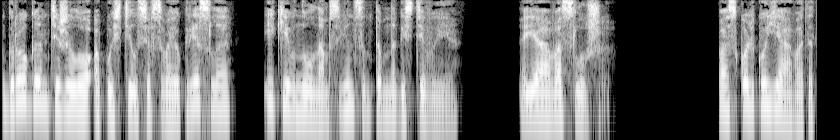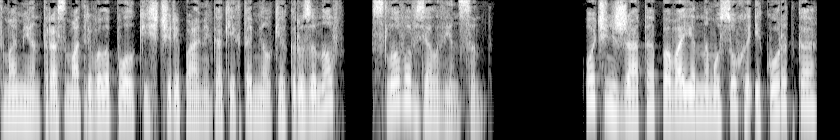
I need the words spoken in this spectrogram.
Гроган тяжело опустился в свое кресло и кивнул нам с Винсентом на гостевые. «Я вас слушаю». Поскольку я в этот момент рассматривала полки с черепами каких-то мелких грызунов, слово взял Винсент. Очень сжато, по-военному сухо и коротко,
